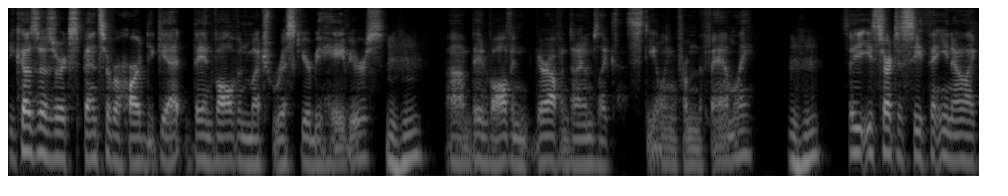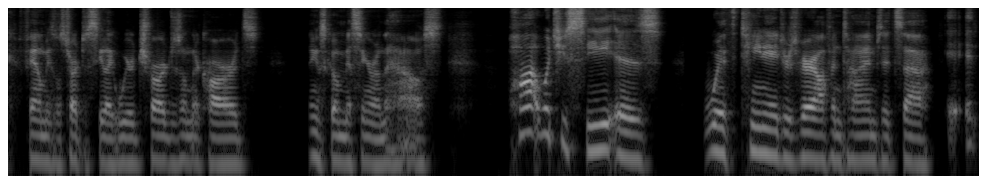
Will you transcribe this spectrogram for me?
Because those are expensive or hard to get, they involve in much riskier behaviors. Mm-hmm. Um, they involve in very oftentimes like stealing from the family. Mm-hmm. So you you start to see, things you know, like families will start to see like weird charges on their cards. Things go missing around the house. Pot, what you see is with teenagers, very oftentimes it's uh, it, it,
